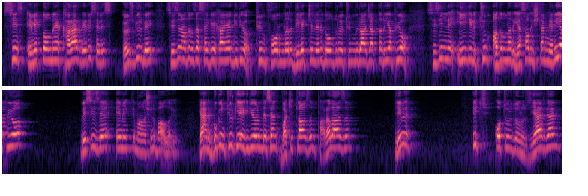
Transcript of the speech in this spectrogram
siz emekli olmaya karar verirseniz Özgür Bey sizin adınıza SGK'ya gidiyor. Tüm formları, dilekçeleri dolduruyor, tüm müracaatları yapıyor. Sizinle ilgili tüm adımları, yasal işlemleri yapıyor ve size emekli maaşını bağlıyor. Yani bugün Türkiye'ye gidiyorum desen vakit lazım, para lazım. Değil mi? Hiç oturduğunuz yerden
